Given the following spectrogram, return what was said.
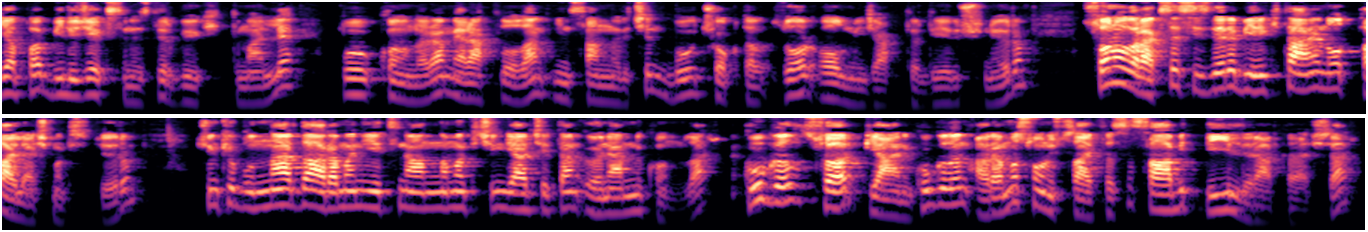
yapabileceksinizdir büyük ihtimalle. Bu konulara meraklı olan insanlar için bu çok da zor olmayacaktır diye düşünüyorum. Son olarak ise sizlere bir iki tane not paylaşmak istiyorum. Çünkü bunlar da arama niyetini anlamak için gerçekten önemli konular. Google SERP yani Google'ın arama sonuç sayfası sabit değildir arkadaşlar.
